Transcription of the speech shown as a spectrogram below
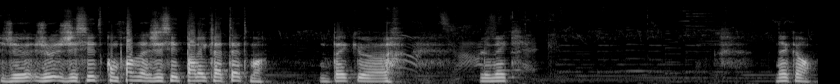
je, je, j'ai essayé de comprendre, j'ai essayé de parler avec la tête moi. Pas que euh, le mec. D'accord.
